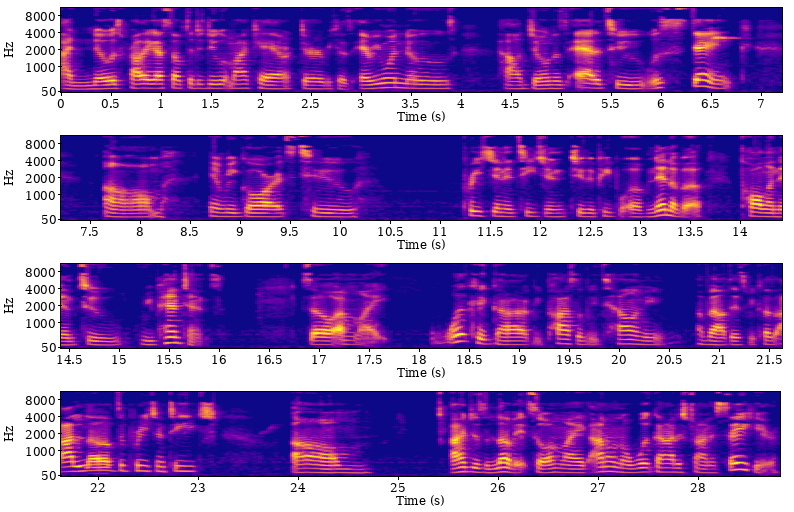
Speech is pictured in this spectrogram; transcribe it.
I know it's probably got something to do with my character because everyone knows how Jonah's attitude was stank um, in regards to preaching and teaching to the people of Nineveh, calling them to repentance. So I'm like, what could God be possibly telling me about this? Because I love to preach and teach. Um, I just love it. So I'm like, I don't know what God is trying to say here.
